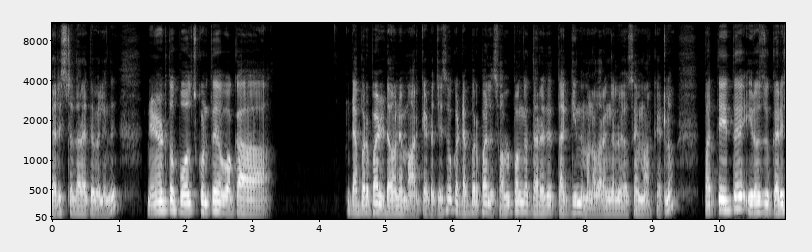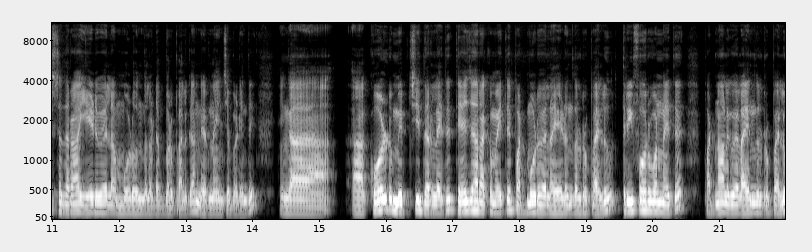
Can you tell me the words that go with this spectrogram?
గరిష్ట ధర అయితే వెళ్ళింది. నిన్నటితో పోల్చుకుంటే ఒక రూ. 70 డౌనే మార్కెట్ వచ్చేసి. ఒక డెబ్బై రూపాయలు స్వల్పంగా ధర అయితే తగ్గింది మన వరంగల్ వ్యవసాయ మార్కెట్‌లో. పత్తి అయితే ఈరోజు గరిష్ట ధర ఏడు వేల మూడు వందల డెబ్బై రూపాయలుగా నిర్ణయించబడింది. ఇంకా కోల్డ్ మిర్చి ధరలు అయితే తేజ రకమైతే రూ. 13,700 341 అయితే పద్నాలుగు వేల ఐదు వందల రూపాయలు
